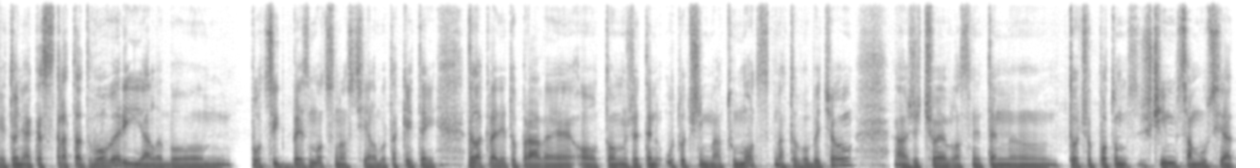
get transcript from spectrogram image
Je to nejaká strata dôvery alebo pocit bezmocnosti alebo takej tej... Veľakrát je to práve o tom, že ten útočník má tú moc na to obeťou a že čo je vlastne ten, to, čo potom, s čím sa musia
